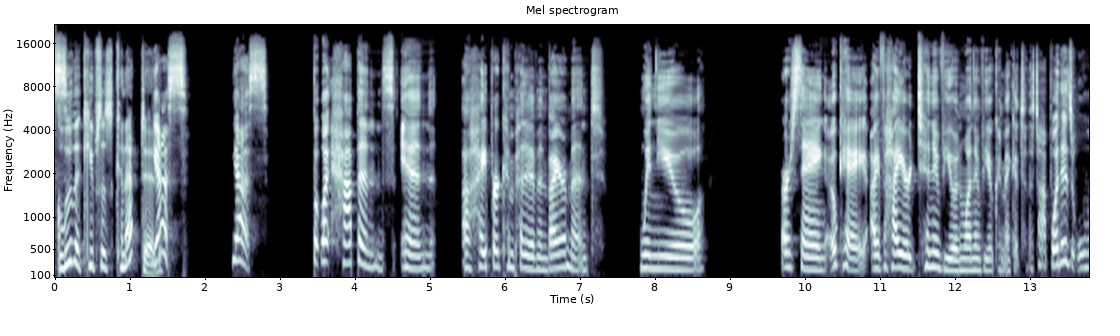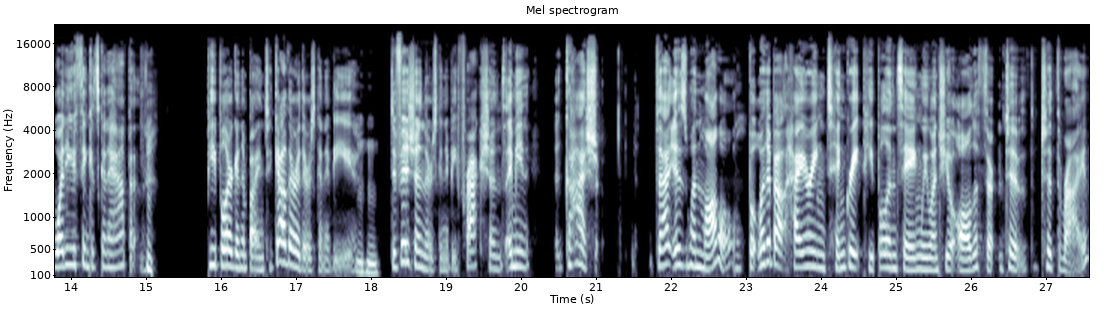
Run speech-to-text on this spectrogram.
the glue that keeps us connected. Yes, yes. But what happens in a hyper competitive environment when you are saying, okay, I've hired 10 of you and one of you can make it to the top. What is what do you think is going to happen? People are going to bind together. There's going to be Mhm. division, there's going to be fractions. I mean, gosh, that is one model. But what about hiring 10 great people and saying we want you all to thr to to thrive?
